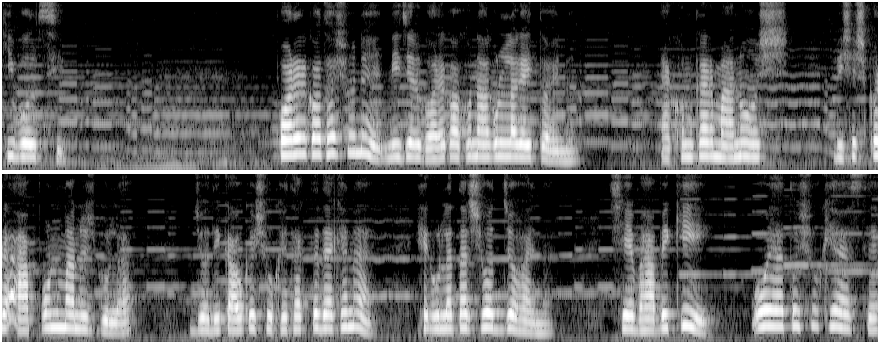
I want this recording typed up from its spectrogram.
কি বলছি। পরের কথা শুনে নিজের ঘরে কখনো আগুন লাগাইতে হয় না। এখনকার মানুষ, বিশেষ করে আপন মানুষগুলা, যদি কাউকে সুখে থাকতে দেখে না, এগুলা তার সহ্য হয় না। সে ভাবে কি, ও এত সুখে আছে,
